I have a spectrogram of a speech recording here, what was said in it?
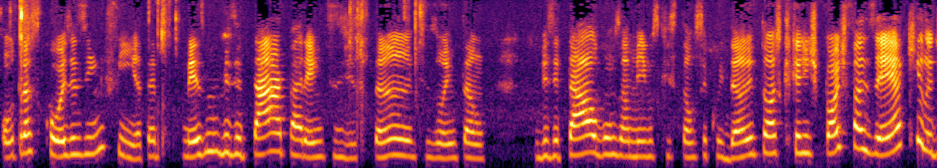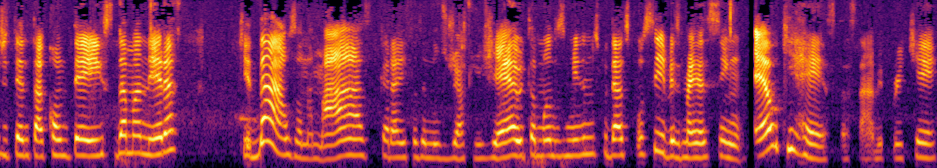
outras coisas, e enfim, até mesmo visitar parentes distantes, ou então visitar alguns amigos que estão se cuidando. Então, acho que o que a gente pode fazer é aquilo de tentar conter isso da maneira que dá, usando a máscara e fazendo uso de álcool em gel e tomando os mínimos cuidados possíveis. Mas, assim, é o que resta, sabe? Porque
